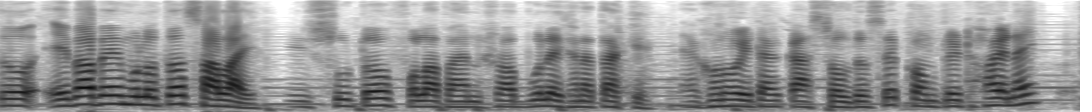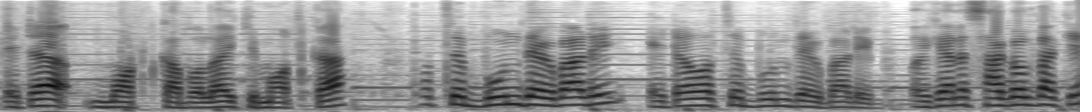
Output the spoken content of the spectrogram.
তো এভাবে মূলত চালাই এই ছোটো ফলাফান সবগুলো এখানে থাকে। এখনও এটার কাজ চলতেছে, কমপ্লিট হয় নাই। এটা মটকা বলা হয় কি মটকা? হচ্ছে বুনদের বাড়ি এটা হচ্ছে বুনদের বাড়ি। ওইখানে ছাগল থাকে,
